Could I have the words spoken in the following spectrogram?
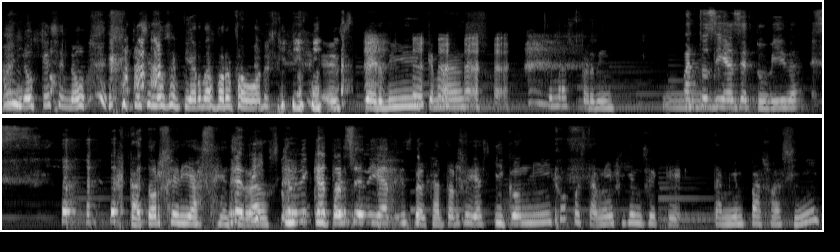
Ay, no, que ese no, que ese no se pierda, por favor. perdí, ¿qué más? ¿Qué más perdí? ¿Cuántos días de tu vida? 14 días encerrados. 14 días. 14 días. Y con mi hijo, pues también fíjense que también pasó así.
